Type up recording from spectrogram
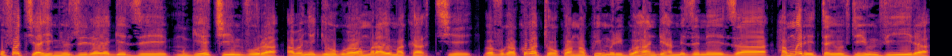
ufatiye aho imyuzure yageze mu gihe cy'imvura abanyagihugu baba muri ayo makaritsiye bavuga ko batokwa nka kwimurirwa ahandi hameze neza hamwe leta yobyiyumvira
